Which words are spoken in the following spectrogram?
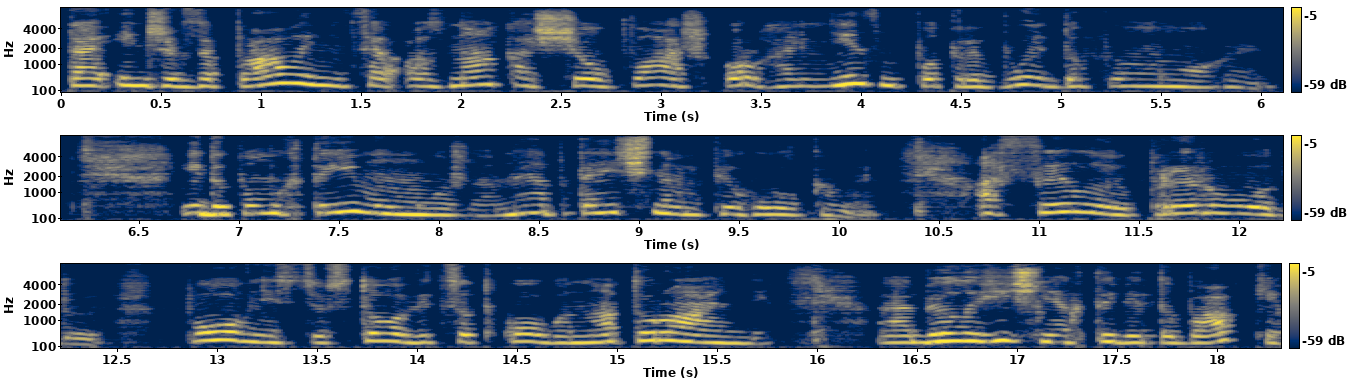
та інших запалень це ознака, що ваш організм потребує допомоги. І допомогти йому можна не аптечними пігулками, а силою природою, повністю 100% натуральні біологічні активі добавки,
